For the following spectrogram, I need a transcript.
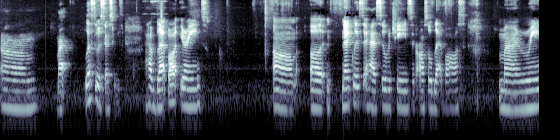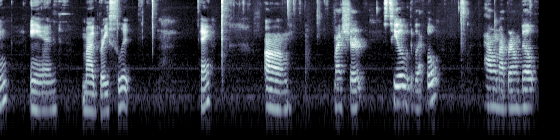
Um, my let's do accessories. I have black ball earrings, um, a necklace that has silver chains and also black balls, my ring, and my bracelet. Okay. Um, my shirt is teal with a black bow. I have on my brown belt,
